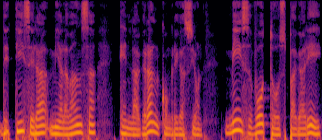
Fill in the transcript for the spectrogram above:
De ti será mi alabanza en la gran congregación mis votos pagaré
